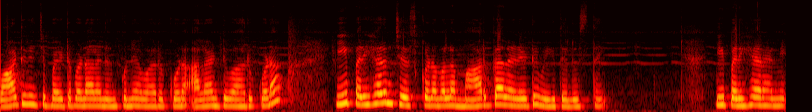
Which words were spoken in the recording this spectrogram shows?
వాటి నుంచి బయటపడాలని అనుకునేవారు కూడా అలాంటి వారు కూడా ఈ పరిహారం చేసుకోవడం వల్ల మార్గాలు అనేటివి మీకు తెలుస్తాయి. ఈ పరిహారాన్ని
